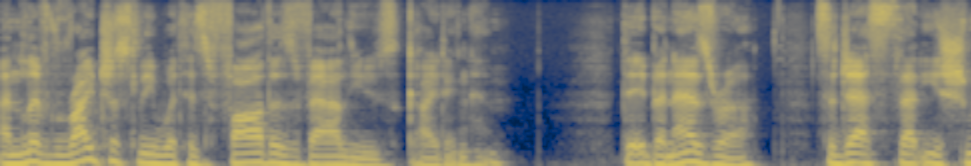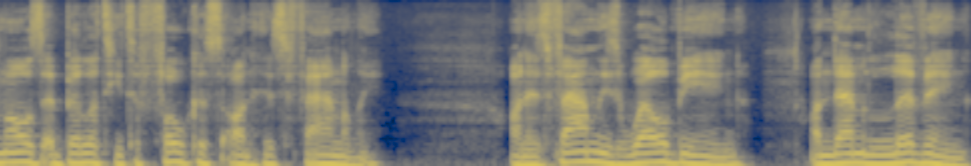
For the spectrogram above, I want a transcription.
and lived righteously with his father's values guiding him. The Ibn Ezra suggests that Yishmael's ability to focus on his family on his family's well being, on them living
